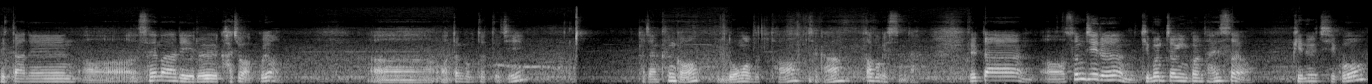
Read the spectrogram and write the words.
일단은 어, 세 마리를 가져왔고요. 어, 어떤 것부터 뜨지? 가장 큰 거, 농어부터 제가 떠보겠습니다. 일단 어, 손질은 기본적인 건 다 했어요. 비늘 치고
